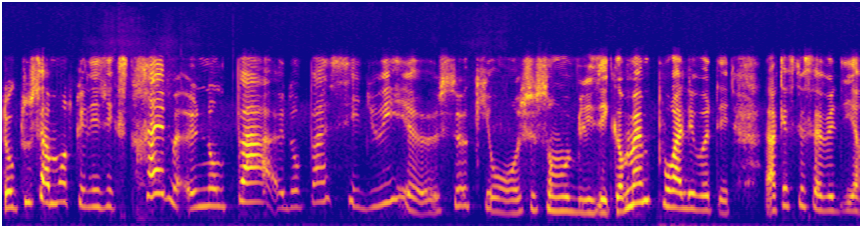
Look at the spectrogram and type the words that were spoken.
Donc tout ça montre que les extrêmes n'ont pas n'ont pas séduit ceux qui ont se sont mobilisés quand même pour aller voter. Alors qu'est-ce que ça veut dire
